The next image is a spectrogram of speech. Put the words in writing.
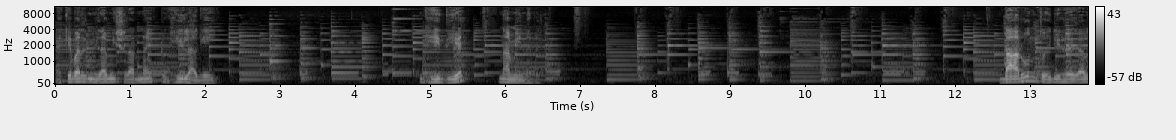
একেবারে নিরামিষ রান্নায় একটু ঘি লাগেই। ঘি দিয়ে নামিয়ে নেবেন দারুণ তৈরি হয়ে গেল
